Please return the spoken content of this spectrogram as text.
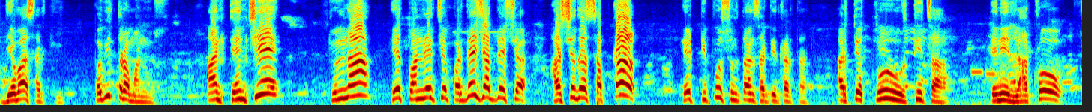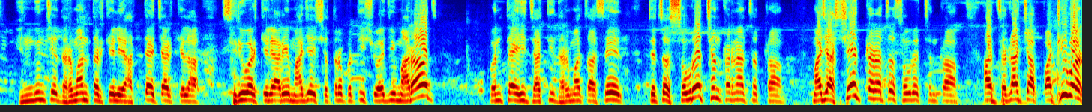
देवासारखी पवित्र माणूस आणि त्यांची तुलना हे तोंग्रेसचे प्रदेश अध्यक्ष हर्षद सपकाळ हे टिपू सुलतानसाठी ठरतात. अरे ते तूर उर्तीचा. त्यांनी लाखो हिंदूंचे धर्मांतर केले अत्याचार केला श्रीवर केले. अरे माझे छत्रपती शिवाजी महाराज कोणत्याही जाती धर्माचा असेल त्याचं संरक्षण करण्याचं काम माझ्या शेतकऱ्याचं संरक्षण काम आज जगाच्या पाठीवर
